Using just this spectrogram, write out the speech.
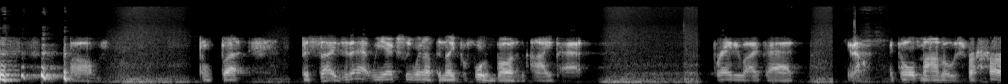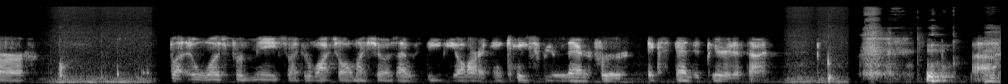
um, but besides that, we actually went up the night before and bought an iPad, brand new iPad. You know, I told mom it was for her, but it was for me, so I could watch all my shows I was DVRing in case we were there for extended period of time. Uh,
